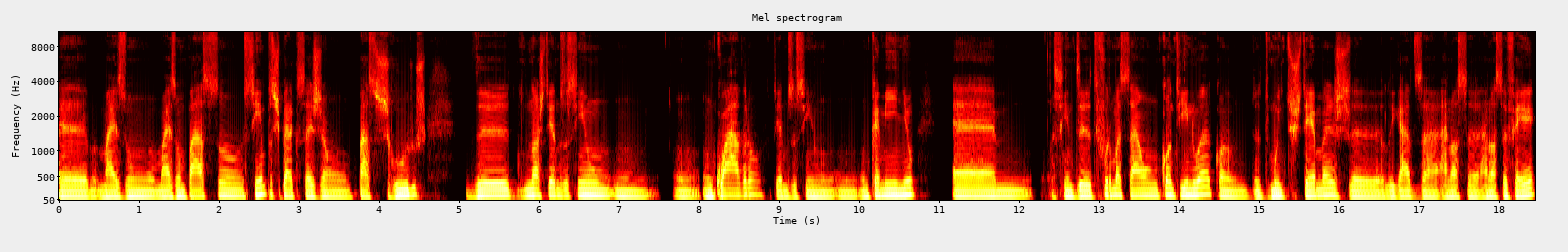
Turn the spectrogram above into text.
uh, mais, um, mais um passo simples, espero que sejam passos seguros, de, de nós termos assim um, um, um, quadro, termos assim um, um caminho assim de, de, formação contínua com, de, de muitos temas uh, ligados à, à, nossa, à nossa fé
